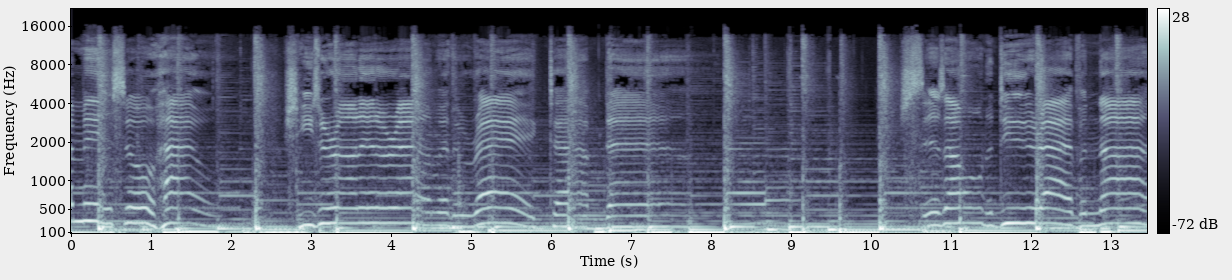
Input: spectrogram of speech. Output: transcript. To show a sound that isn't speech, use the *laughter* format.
I miss Ohio. She's running around with a rag top down. She says, I wanna do right, but not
